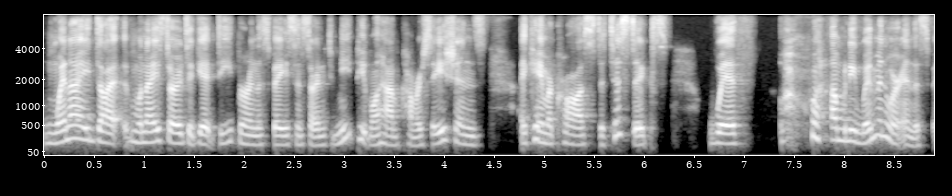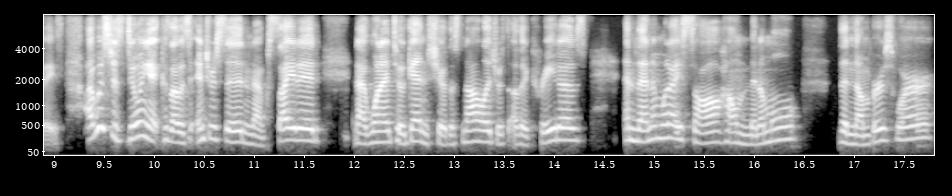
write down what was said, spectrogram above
when I di- when I started to get deeper in the space and starting to meet people and have conversations, I came across statistics with how many women were in the space. I was just doing it because I was interested and I'm excited and I wanted to again share this knowledge with other creatives. And then when I saw how minimal the numbers were,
